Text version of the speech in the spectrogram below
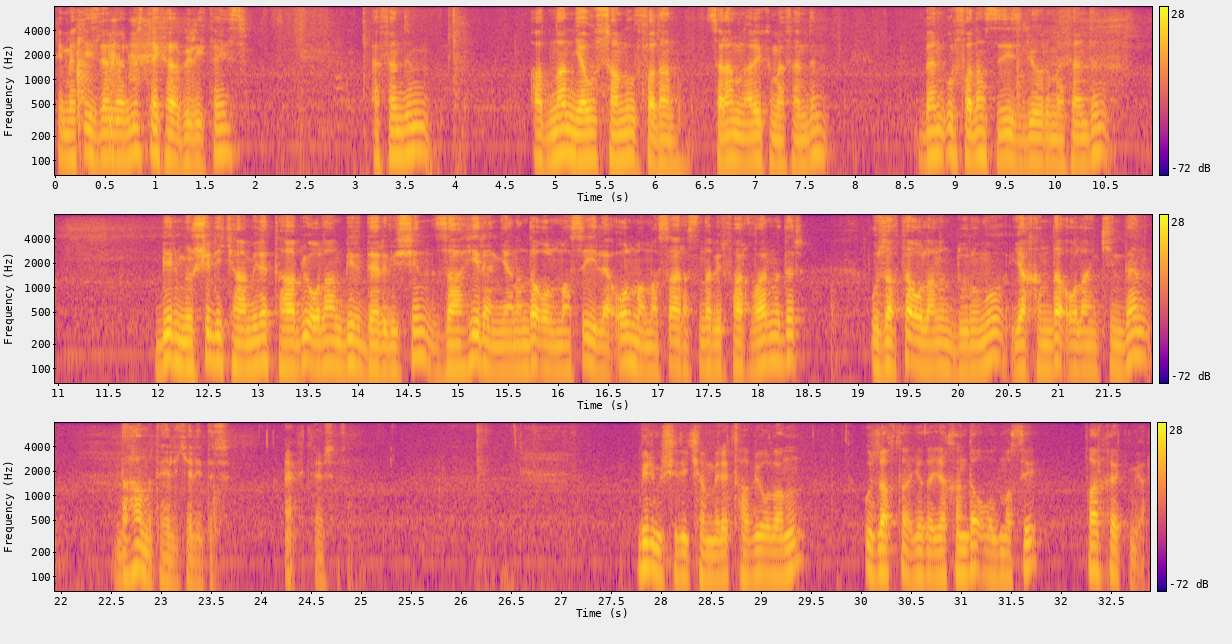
Kıymetli izleyenlerimiz tekrar birlikteyiz. Efendim Adnan Yavuz Şanlıurfa'dan. Selamun Aleyküm efendim. Ben Urfa'dan sizi izliyorum efendim. Bir mürşidi kamile tabi olan bir dervişin zahiren yanında olması ile olmaması arasında bir fark var mıdır? Uzakta olanın durumu yakında olankinden daha mı tehlikelidir? Evet. Demiş efendim. Bir müşid-i kamile tabi olanın uzakta ya da yakında olması fark etmiyor.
